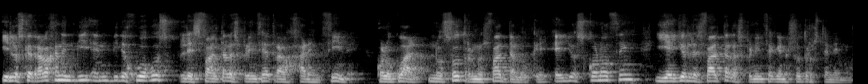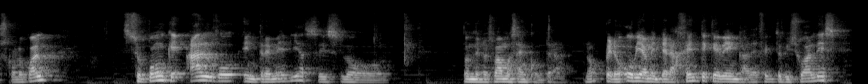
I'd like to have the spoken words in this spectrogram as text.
Y los que trabajan en, videojuegos les falta la experiencia de trabajar en cine, con lo cual nosotros nos falta lo que ellos conocen y ellos les falta la experiencia que nosotros tenemos, con lo cual supongo que algo entre medias es lo donde nos vamos a encontrar, ¿no? Pero obviamente la gente que venga de efectos visuales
